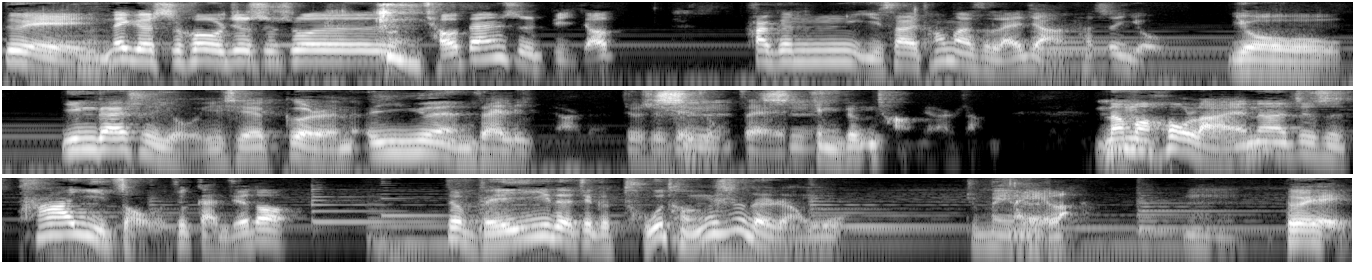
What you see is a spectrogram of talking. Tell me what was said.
对，嗯那个时候就是说，乔丹是比较，他跟以赛·托马斯来讲，他是有有应该是有一些个人恩怨在里面的，就是这种在竞争场面上。那么后来呢，就是他一走，就感觉到这唯一的这个图腾式的人物就没没了。，嗯，对，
